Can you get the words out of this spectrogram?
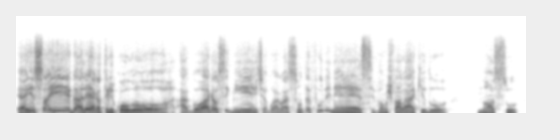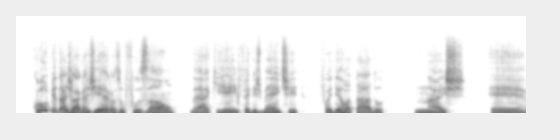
É isso aí, galera tricolor. Agora é o seguinte, agora o assunto é Fluminense. Vamos falar aqui do nosso Clube das Laranjeiras, o Fusão, né, que infelizmente foi derrotado nas é,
